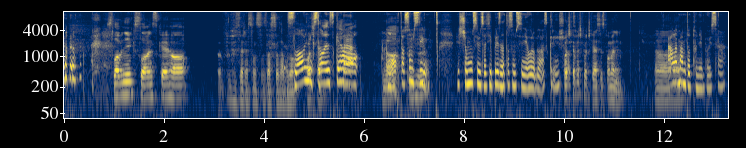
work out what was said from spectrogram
Slovník slovenského... Teraz som sa zase zabudol. Slovník Počkaj. slovenského... No, to som si... Vieš čo, musím sa ti priznať, to som si neurobila screenshot. Počkaj, počkaj, počkaj, ja si spomeniem. Uh, Ale mám to tu, neboj sa.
